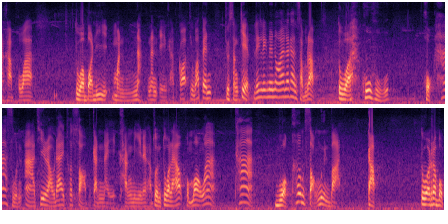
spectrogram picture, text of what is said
นะครับ เพราะว่าตัวบอดี้มันหนักนั่นเองครับ ก็ถือว่าเป็นจุดสังเกตเล็ก ๆ น้อยๆแล้วกันสำหรับตัวคู่หู 650R ที่เราได้ทดสอบกันในครั้งนี้นะครับ ส่วนตัวแล้วผมมองว่าถ้าบวกเพิ่ม 20,000 บาทกับตัวระบบ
